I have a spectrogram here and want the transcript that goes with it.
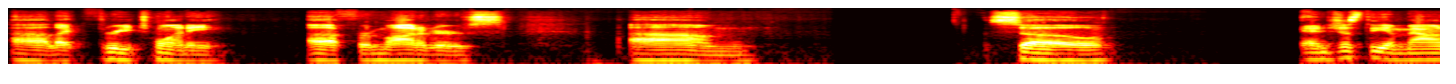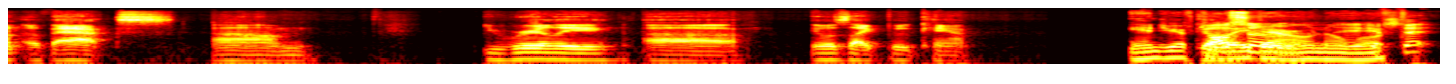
uh, like 320 uh, for monitors. Um, so, and just the amount of acts, um, you really, uh, it was like boot camp. And you have to also, lay down almost. that-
